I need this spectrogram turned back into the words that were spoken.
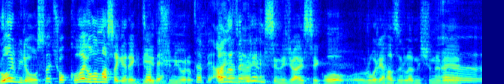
rol bile olsa çok kolay olmasa gerek diye Tabii, düşünüyorum. tabii, Anlatabilir öyle. misin rica etsek o role hazırlanışını ve Ee,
